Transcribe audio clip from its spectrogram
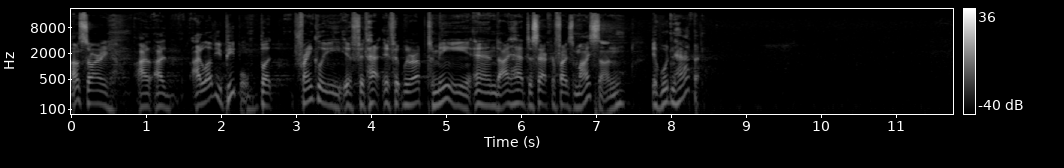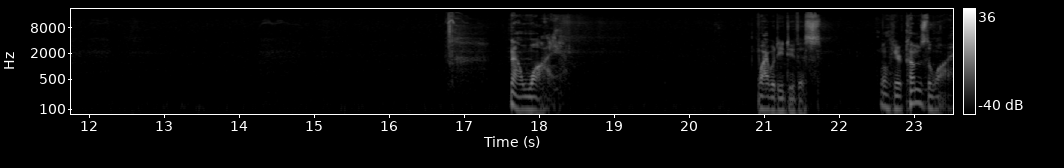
I'm sorry, I, I, I love you people, but frankly, if it, ha- if it were up to me and I had to sacrifice my son, it wouldn't happen. Now, why? Why would he do this? Well, here comes the why.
